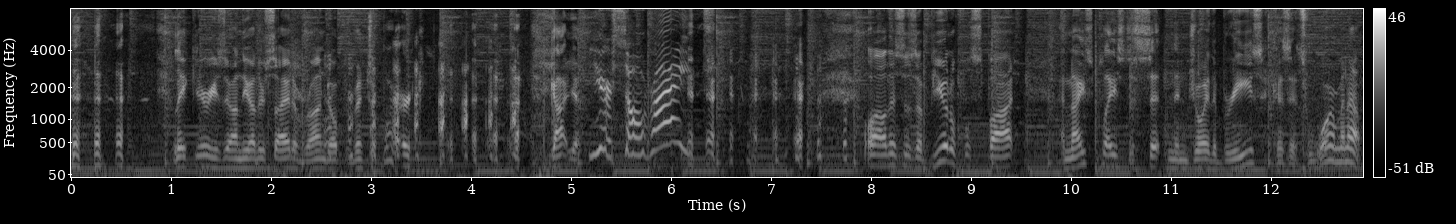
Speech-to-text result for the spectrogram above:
Lake Erie's on the other side of Rondeau Provincial Park. got you. You're so right. Well, this is a beautiful spot, a nice place to sit and enjoy the breeze because it's warming up.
